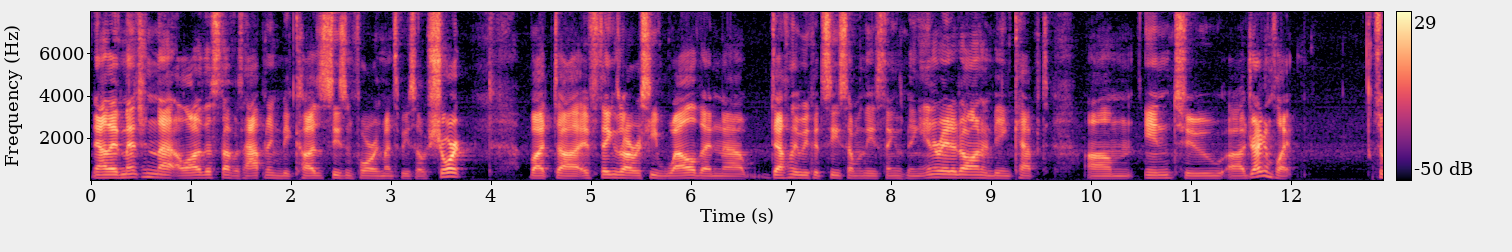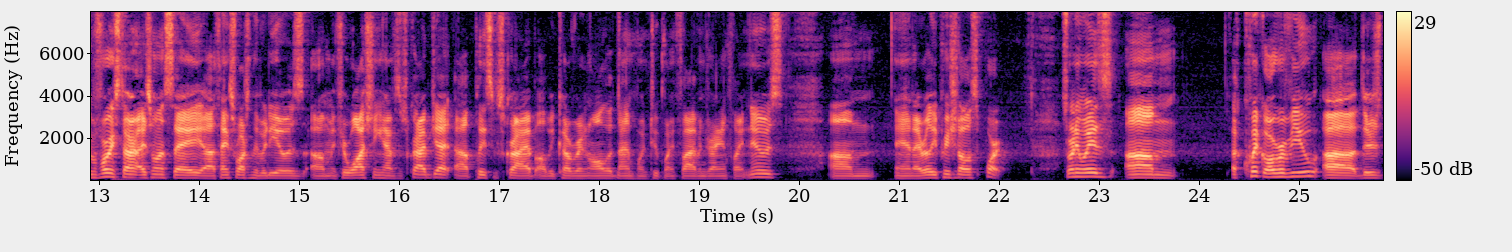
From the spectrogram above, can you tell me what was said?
Now, they've mentioned that a lot of this stuff is happening because Season 4 is meant to be so short. But uh, if things are received well, then uh, definitely we could see some of these things being iterated on and being kept um, into uh, Dragonflight. So before we start, I just want to say uh, thanks for watching the videos. Um, if you're watching and haven't subscribed yet, uh, please subscribe. I'll be covering all the 9.2.5 and Dragonflight news, um, and I really appreciate all the support. So anyways, um, a quick overview. Uh, there's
